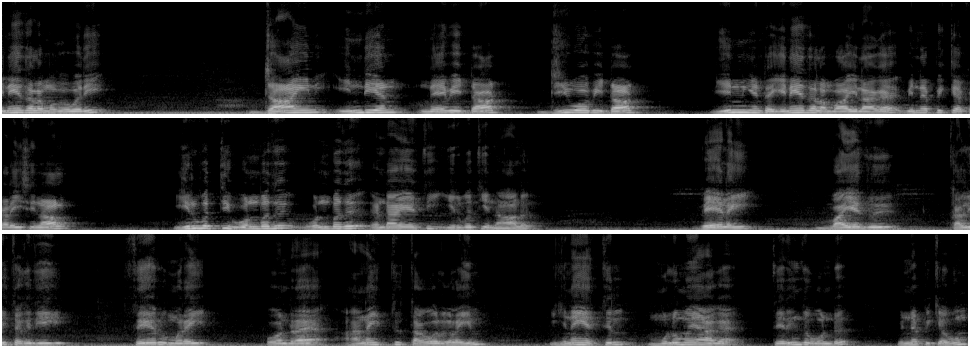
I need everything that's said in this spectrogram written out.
இணையதள முகவரி join Indian navy dot G O V dot in என்ற இணையதளம் வாயிலாக விண்ணப்பிக்க கடைசி நாள் இருபத்தி ஒன்பது ஒன்பது ரெண்டாயிரத்தி இருபத்தி நாலு. வேலை வயது கல்வித்தகுதி தேர்வு தேர்வுமுறை போன்ற அனைத்து தகவல்களையும் இணையத்தில் முழுமையாக தெரிந்து கொண்டு விண்ணப்பிக்கவும்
